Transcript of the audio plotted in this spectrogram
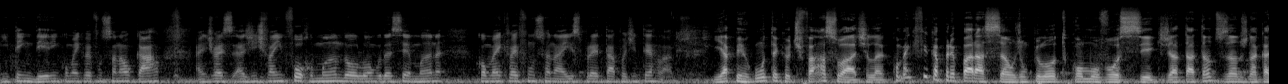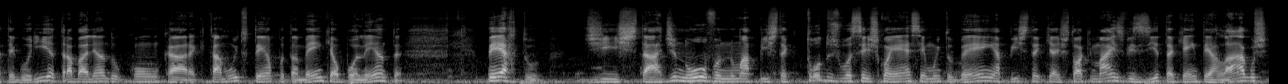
entenderem como é que vai funcionar o carro. A gente vai, a gente vai informando ao longo da semana como é que vai funcionar isso para a etapa de Interlagos. E a pergunta que eu te faço, Atila, como é que fica a preparação de um piloto como você, que já está tantos anos na categoria, trabalhando com um cara que está há muito tempo também, que é o Polenta, perto de estar de novo numa pista que todos vocês conhecem muito bem, a pista que a Stock mais visita, que é Interlagos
